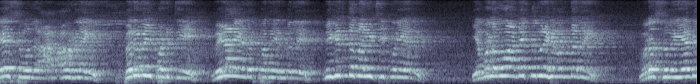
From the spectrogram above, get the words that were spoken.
பேசுவது அவர்களை பெருமைப்படுத்தி விழா எடுப்பது என்பது மிகுந்த மகிழ்ச்சிக்குரியது. எவ்வளவோ அடைக்குமுறைகள் வந்தது. முரசொலியேடு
